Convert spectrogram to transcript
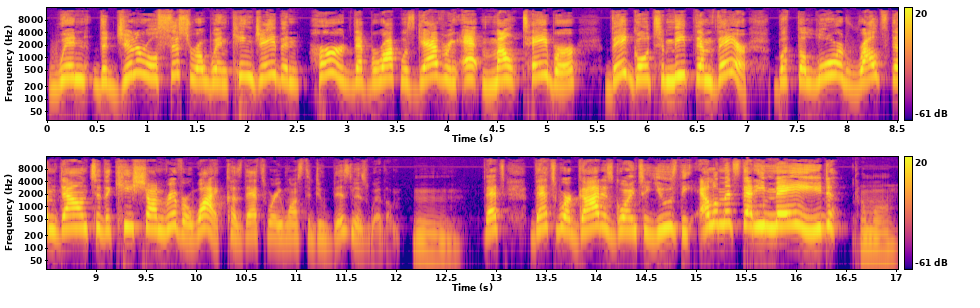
When the general Sisera, when King Jabin heard that Barak was gathering at Mount Tabor, they go to meet them there. But the Lord routes them down to the Kishon River. Why? Because that's where he wants to do business with them. Hmm. That's, that's where God is going to use the elements that he made Come on.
